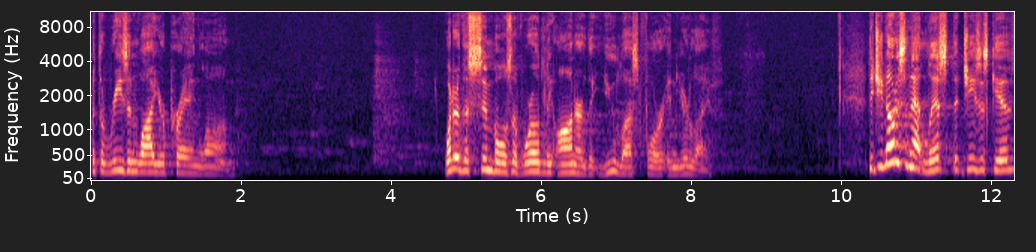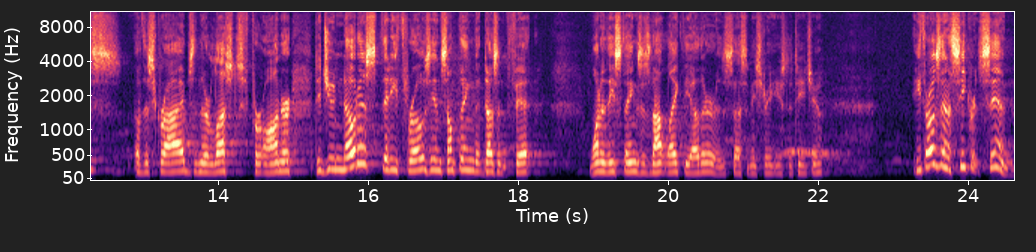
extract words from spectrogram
but the reason why you're praying long. What are the symbols of worldly honor that you lust for in your life? Did you notice in that list that Jesus gives of the scribes and their lust for honor, did you notice that he throws in something that doesn't fit? One of these things is not like the other, as Sesame Street used to teach you. He throws in a secret sin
